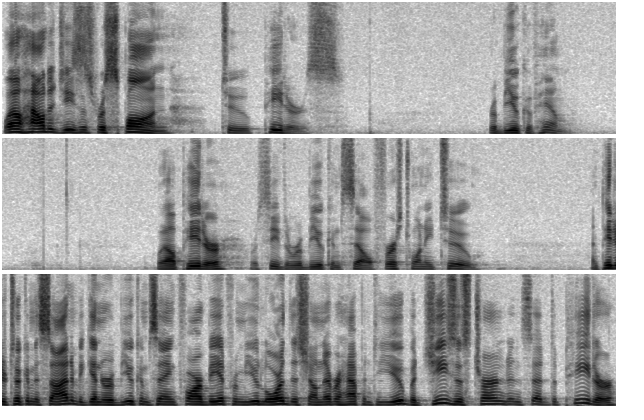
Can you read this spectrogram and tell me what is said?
Well, how did Jesus respond to Peter's rebuke of him? Well, Peter received the rebuke himself. Verse 22. And Peter took him aside and began to rebuke him, saying, Far be it from you, Lord, this shall never happen to you. But Jesus turned and said to Peter,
